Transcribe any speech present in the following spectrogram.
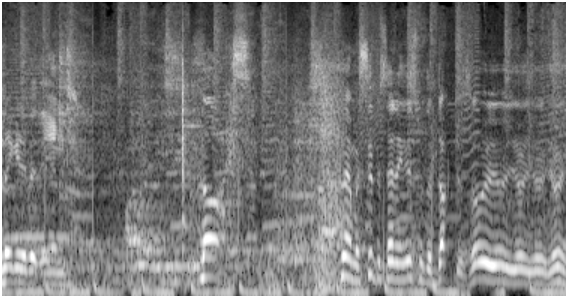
Negative at the end. Nice. Man, we're supersetting this with abductors. Oh, yo, yo, yo, yo.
